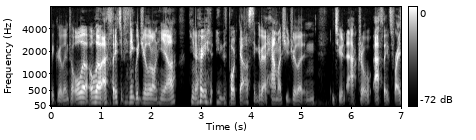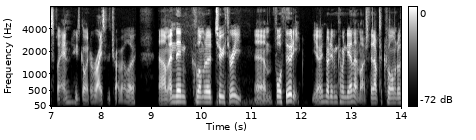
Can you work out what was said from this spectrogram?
we grill into all our, all our athletes. If you think we drill it on here, you know, in this podcast, think about how much you drill it in, into an actual athlete's race plan who's going to race with Trivelo. Um, and then kilometer two, three, um, 430, you know, not even coming down that much. Then up to kilometer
